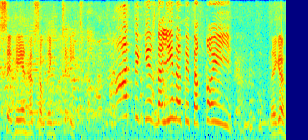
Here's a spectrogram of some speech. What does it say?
sit here and have something to eat. А, ти ж Даліна, ти такий. There you go.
